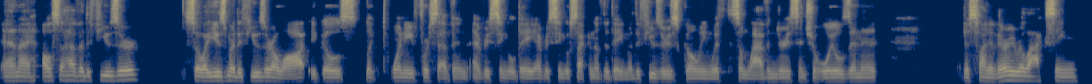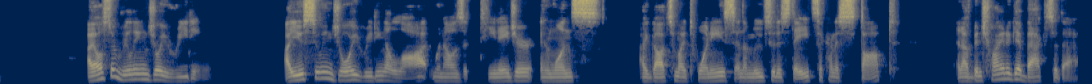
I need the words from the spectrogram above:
and I also have a diffuser. So I use my diffuser a lot. It goes like 24 seven every single day, every single second of the day. My diffuser is going with some lavender essential oils in it I just find it very relaxing. I also really enjoy reading. I used to enjoy reading a lot when I was a teenager. And once I got to my 20s and I moved to the States, I kind of stopped. And I've been trying to get back to that.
